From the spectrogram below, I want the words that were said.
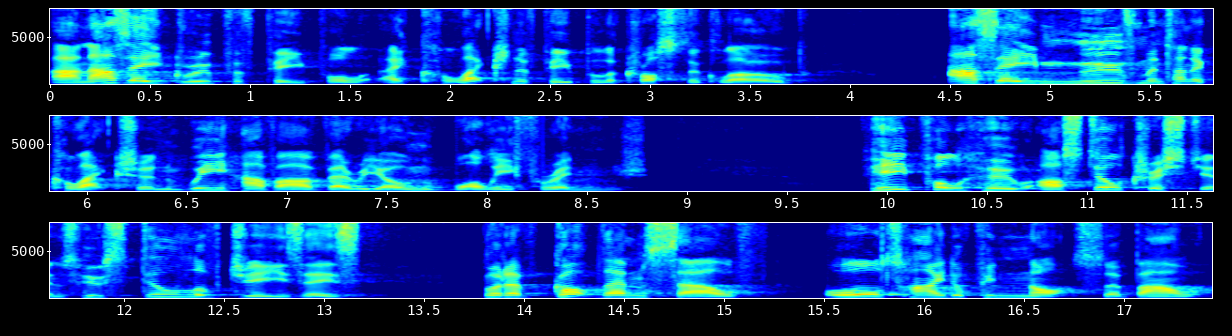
And as a group of people, a collection of people across the globe, as a movement and a collection, we have our very own Wally fringe. People who are still Christians, who still love Jesus, but have got themselves all tied up in knots about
